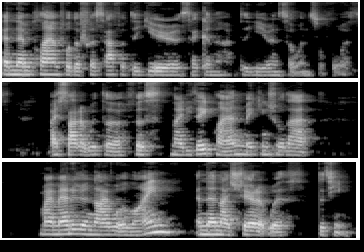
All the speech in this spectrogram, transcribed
and then plan for the first half of the year, second half of the year, and so on and so forth. I started with the first 90 day plan, making sure that my manager and I were aligned, and then I shared it with the team.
